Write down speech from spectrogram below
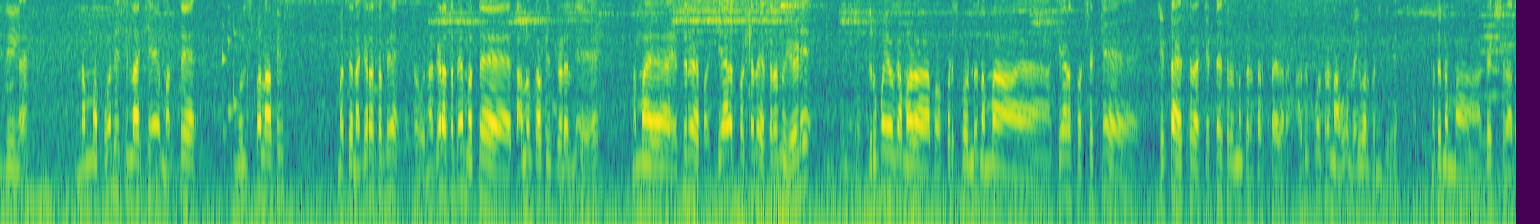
ಇದೀಗ ನಮ್ಮ ಪೊಲೀಸ್ ಇಲಾಖೆ ಮತ್ತು ಮುನ್ಸಿಪಲ್ ಆಫೀಸ್ ಮತ್ತು ನಗರಸಭೆ, ಅಥವಾ ನಗರಸಭೆ ಮತ್ತು ತಾಲೂಕು ಆಫೀಸ್ಗಳಲ್ಲಿ ನಮ್ಮ ಹೆಸರು ಕೆ ಆರ್ ಎಸ್ ಪಕ್ಷದ ಹೆಸರನ್ನು ಹೇಳಿ ದುರುಪಯೋಗ ಪಡಿಸ್ಕೊಂಡು ನಮ್ಮ, ಕೆ ಆರ್ ಎಸ್ ಪಕ್ಷಕ್ಕೆ ಕೆಟ್ಟ ಹೆಸರು, ಕೆಟ್ಟ ಹೆಸರನ್ನು ತರ- ತರಿಸ್ತಾ ಇದ್ದಾರೆ. ಅದಕ್ಕೋಸ್ಕರ ನಾವು ಲೈವಲ್ಲಿ ಬಂದಿದ್ದೀವಿ. ಮತ್ತು ನಮ್ಮ ಅಧ್ಯಕ್ಷರಾದ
